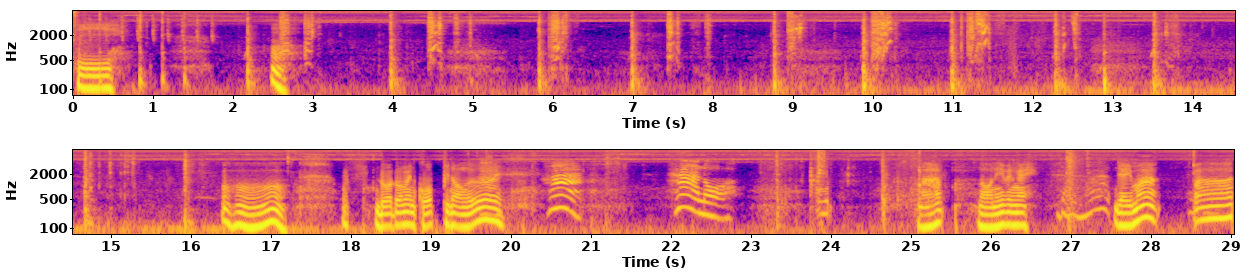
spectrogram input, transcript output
สี่อืมอือหือ โดดว่าแมันกบพี่น้องเอ้ยห้าห้าหนอมาครับหนอนี้เป็นไง ใหญ่มาก ใหญ่มากป๊าด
